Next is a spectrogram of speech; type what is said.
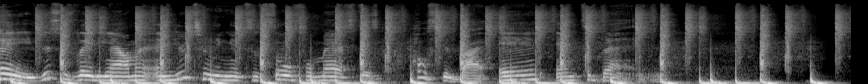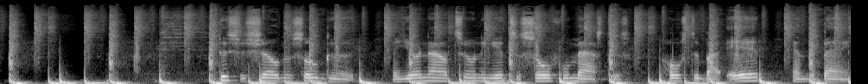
Hey, this is Lady Alma, and you're tuning into Soulful Masters, hosted by Ed and Thabang. This is Sheldon So Good, and you're now tuning into Soulful Masters, hosted by Ed and the Bang.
